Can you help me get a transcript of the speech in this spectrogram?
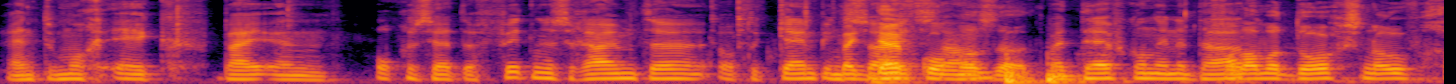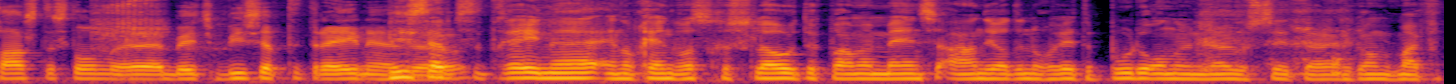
En toen mocht ik bij een opgezette fitnessruimte op de camping Bij Defcon was dat. Bij Defcon Van inderdaad. allemaal doorgesnoven gasten stonden eh, een beetje bicep te trainen en Biceps zo. te trainen. En op een gegeven moment was het gesloten. kwamen mensen aan die hadden nog witte poeder onder hun neus zitten. En dan kwam bij mij van,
